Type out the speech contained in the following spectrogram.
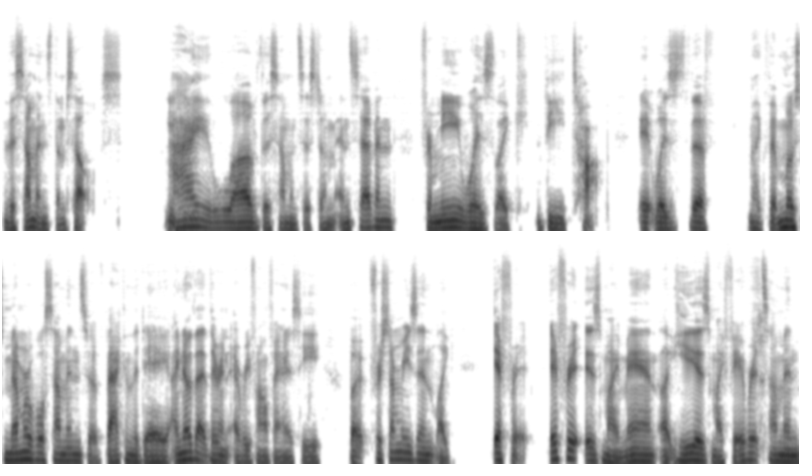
the summons themselves. Mhm. I love the summon system, and seven for me was like the top. It was the like the most memorable summons of back in the day. I know that they're in every Final Fantasy, but for some reason, like Ifrit, Ifrit is my man. Like he is my favorite summon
